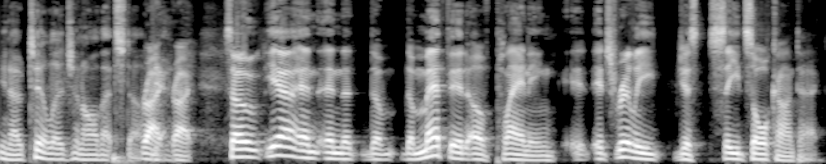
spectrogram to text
you know, tillage and all that stuff. Right, right. So yeah, and and the the the method of planting, it, it's really just seed soil contact.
